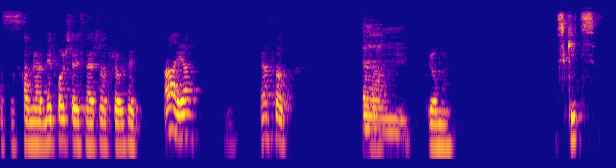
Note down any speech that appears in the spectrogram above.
Also, das kann man halt nicht vorstellen, dass dann so eine Frau sagt, ah ja, ja voll. Ähm, Drum, was gibt's?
